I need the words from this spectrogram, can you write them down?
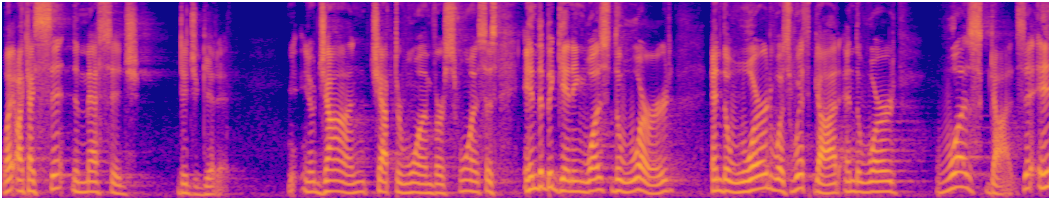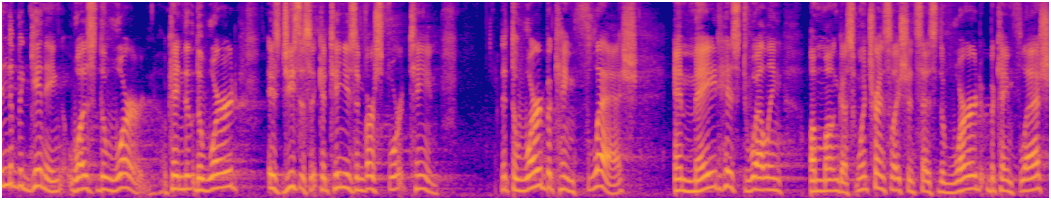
Like, like I sent the message, did you get it? You know, John chapter 1, verse 1 says, In the beginning was the Word, and the Word was with God, and the Word was God. In the beginning was the Word. Okay, the, the Word is Jesus. It continues in verse 14 that the Word became flesh and made his dwelling among us. One translation says the Word became flesh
